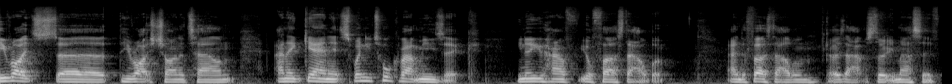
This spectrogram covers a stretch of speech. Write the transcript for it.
he writes uh, he writes Chinatown, and again, it's when you talk about music, you know, you have your first album, and the first album goes absolutely massive.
